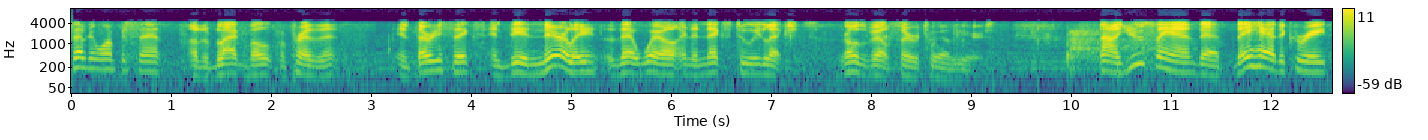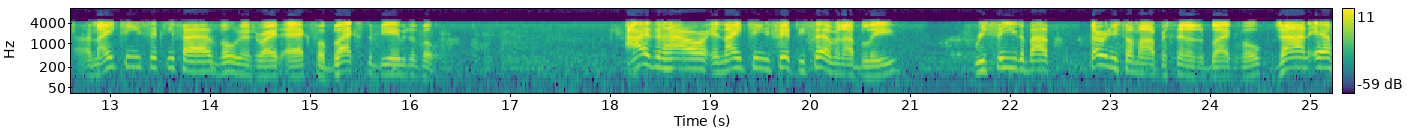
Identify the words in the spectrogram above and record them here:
71% of the black vote for president in 36 and did nearly that well in the next two elections. Roosevelt served 12 years. Now, you saying that they had to create a 1965 Voters' Right Act for blacks to be able to vote. Eisenhower in 1957, I believe, received about 30 some odd percent of the black vote. John F.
